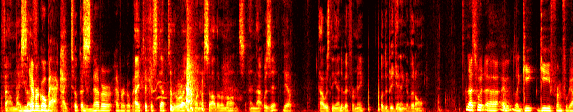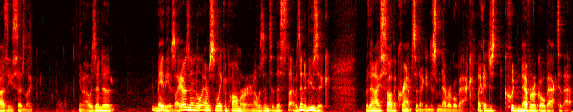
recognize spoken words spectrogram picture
found myself. You never go back. I took a You never ever go back. I took a step to the right when I saw the Ramones, and that was it. yep. That was the end of it for me, or the beginning of it all. That's what uh, I, like Guy, Guy from Fugazi said. Like, you know, I was into maybe it was like I was into Emerson Lake and Palmer, and I was into this. I was into music, but then I saw the Cramps, and I can just never go back. Like I just could never go back to that.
